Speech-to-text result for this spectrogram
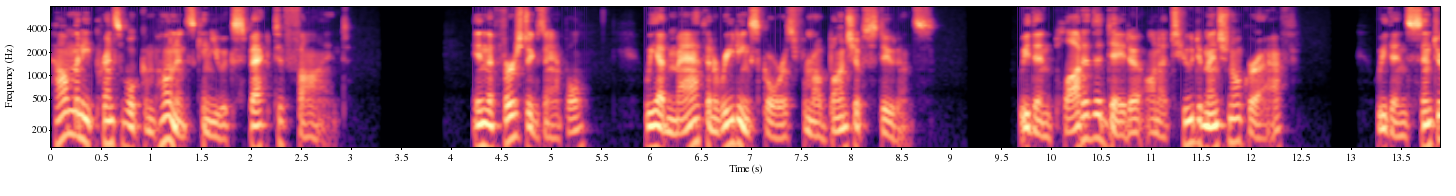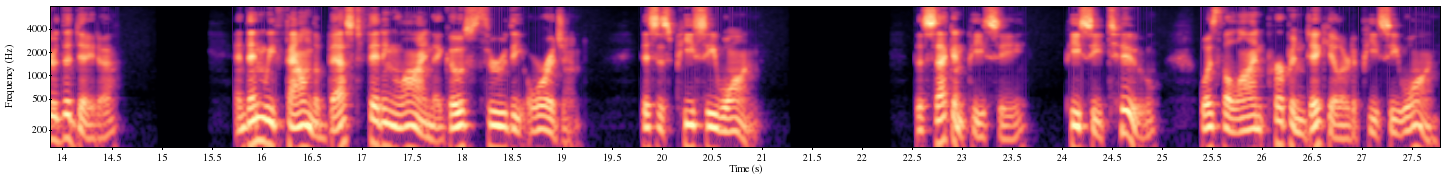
How many principal components can you expect to find? In the first example, we had math and reading scores from a bunch of students. We then plotted the data on a two-dimensional graph. We then centered the data. And then we found the best fitting line that goes through the origin. This is PC1. The second PC, PC2, was the line perpendicular to PC1.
